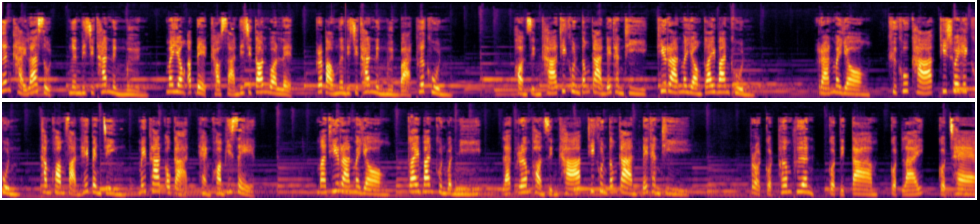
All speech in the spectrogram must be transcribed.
งื่อนไขล่าสุด เงินดิจิทัล 10,000 มายองอัปเดตข่าวสารดิจิตอลวอลเล็ตกระเป๋าเงินดิจิทัล 10,000 บาทเพื่อคุณ ผ่อนสินค้าที่คุณต้องการได้ทันทีที่ร้านมายองใกล้บ้านคุณ ร้านมายอง คือคู่ค้าที่ช่วยให้คุณทำความฝันให้เป็นจริง ไม่พลาดโอกาสแห่งความพิเศษ มาที่ร้านมายอง ใกล้บ้านคุณวันนี้ และเริ่มผ่อนสินค้าที่คุณต้องการได้ทันที โปรดกดเพิ่มเพื่อน กดติดตาม กดไลค์ กดแชร์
